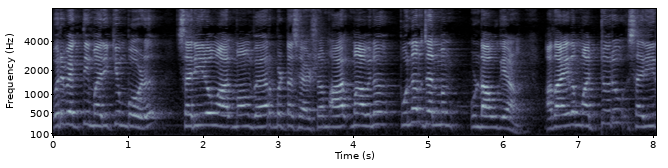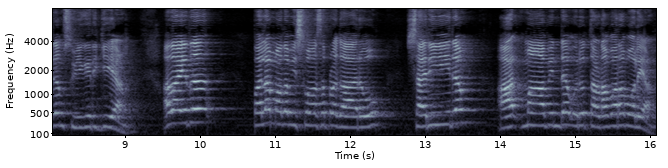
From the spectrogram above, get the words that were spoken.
ഒരു വ്യക്തി മരിക്കുമ്പോൾ ശരീരവും ആത്മാവും വേർപെട്ട ശേഷം ആത്മാവിന് പുനർജന്മം ഉണ്ടാവുകയാണ്. അതായത് മറ്റൊരു ശരീരം സ്വീകരിക്കുകയാണ്. അതായത് പല മതവിശ്വാസ പ്രകാരവും ശരീരം ആത്മാവിന്റെ ഒരു തടവറ പോലെയാണ്.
